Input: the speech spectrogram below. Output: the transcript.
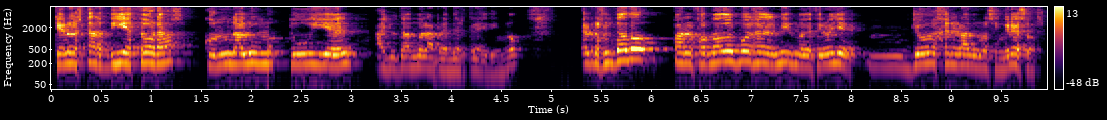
que no estar 10 horas con un alumno, tú y él, ayudándole a aprender trading. ¿no? El resultado para el formador puede ser el mismo, decir, oye, mm, yo he generado unos ingresos,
